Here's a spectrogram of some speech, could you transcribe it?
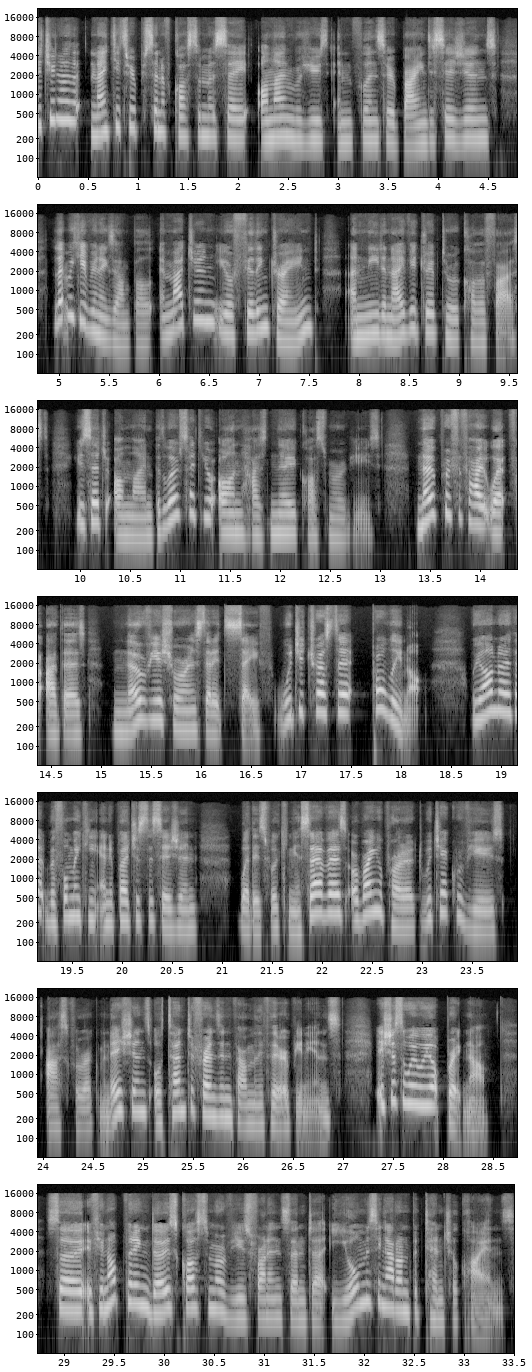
Did you know that 93% of customers say online reviews influence their buying decisions? Let me give you an example. Imagine you're feeling drained and need an IV drip to recover fast. You search online, but the website you're on has no customer reviews, no proof of how it worked for others, no reassurance that it's safe. Would you trust it? Probably not. We all know that before making any purchase decision, whether it's booking a service or buying a product, we check reviews, ask for recommendations, or turn to friends and family for their opinions. It's just the way we operate now. So if you're not putting those customer reviews front and center, you're missing out on potential clients.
